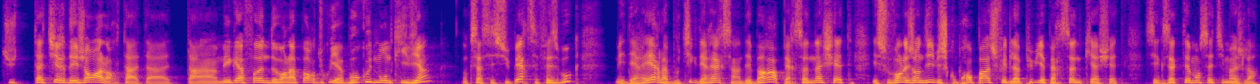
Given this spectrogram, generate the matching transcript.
tu t'attires des gens. Alors t'as t'as t'as un mégaphone devant la porte, du coup il y a beaucoup de monde qui vient. Donc ça c'est super, c'est Facebook, mais derrière la boutique derrière c'est un débarras, personne n'achète. Et souvent les gens disent mais je comprends pas, je fais de la pub, il y a personne qui achète. C'est exactement cette image là.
